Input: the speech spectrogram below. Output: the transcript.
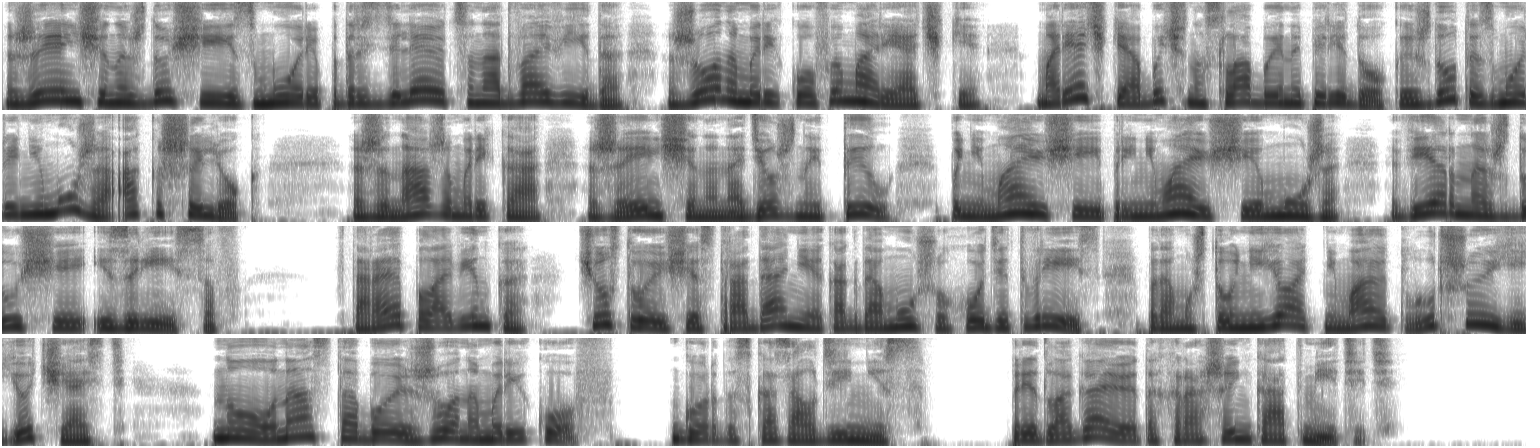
Женщины, ждущие из моря, подразделяются на два вида — жены моряков и морячки. Морячки обычно слабые напередок и ждут из моря не мужа, а кошелек. Жена же моряка — женщина, надежный тыл, понимающая и принимающая мужа, верно ждущая из рейсов. Вторая половинка — чувствующая страдания, когда муж уходит в рейс, потому что у нее отнимают лучшую ее часть. «Ну, у нас с тобой жена моряков», — гордо сказал Денис. «Предлагаю это хорошенько отметить».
